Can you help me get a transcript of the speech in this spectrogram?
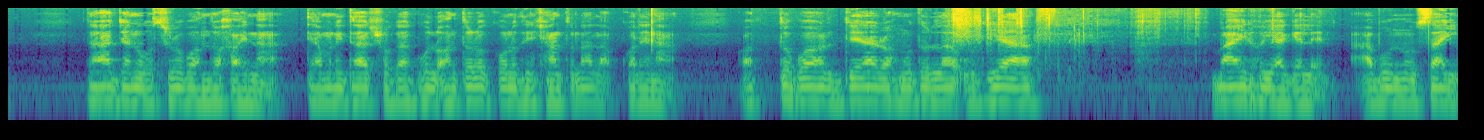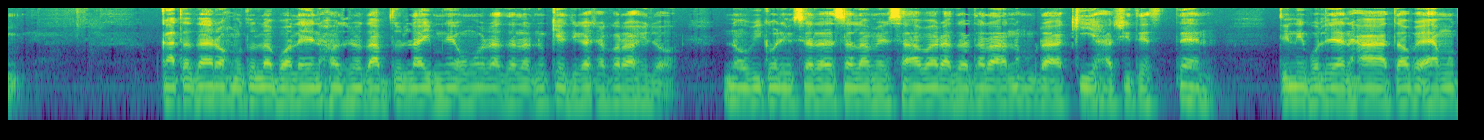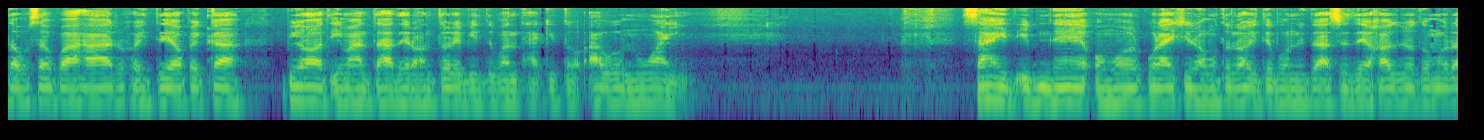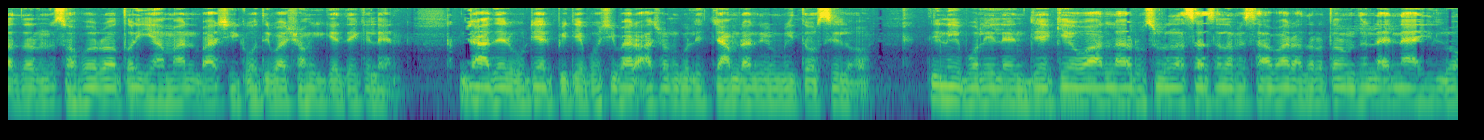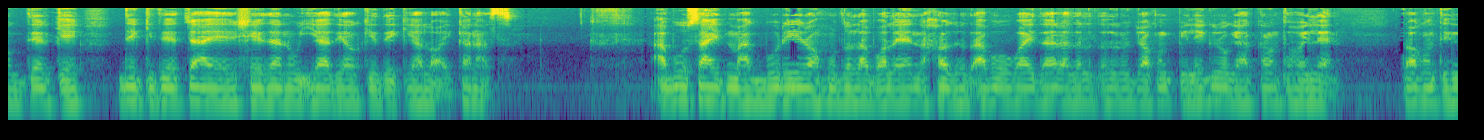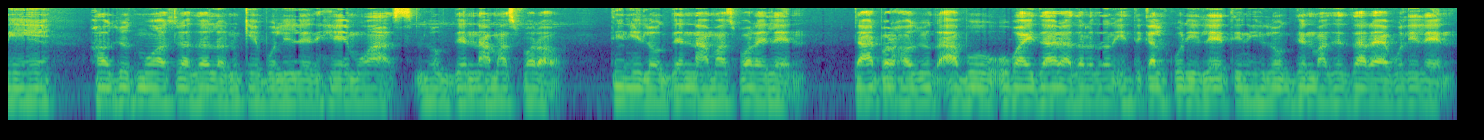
তার যেন অশ্রু বন্ধ হয় না, তেমনি তার শোকাকুল অন্তর কোনোদিন সান্ত্বনা লাভ করে না। অতঃপর জেরা রহমতুল্লাহ উঠিয়া বাইর হইয়া গেলেন আবু নুসাইম। কাতাদা রহমতুল্লাহ বলেন হজরত আবদুল্লাহ ইবনে ওমর রাজানুকে জিজ্ঞাসা করা হইল, নবী করিম সাল্লাহ সাল্লামের সাহাবা আনহমরা কি হাসিতেছেন তিনি বলিলেন হ্যাঁ তবে এমন অবস্থা পাহাড় হইতে অপেক্ষা বৃহৎ ইমান তাহাদের অন্তরে বিদ্যমান থাকিত। আবু নুয়াইম সাইদ ইবনে ওমর কোরাইশি রহমতুল্লাহ হইতে বর্ণিত আছে যে হজরত ওমর সফররত ইয়ামানবাসী কতিবার সঙ্গীকে দেখিলেন, যাহাদের উটের পিঠে বসিবার আসনগুলি চামড়া নির্মিত ছিল। তিনি বলিলেন, যে কেউ আল্লাহ রসুল্লাহ সাল্লামের সাবার আদালত ন্যায় লোকদেরকে দেখিতে চায় সে যেন ইয়াদেহকে দেখিয়া লয় কানাস। আবু সাইদ মাকবুরি রহমতুল্লাহ বলেন হজরত আবু উবাইদা রাজাল্লাহ যখন পিলেক রোগে আক্রান্ত হইলেন, তখন তিনি হজরত মুয়াজ রাজালকে বলিলেন, হে মুয়াজ লোকদের নামাজ পড়াও। তিনি লোকদের নামাজ পড়াইলেন। তারপর হজরত আবু উবাইদার আদালত ইন্তেকাল করিলে তিনি লোকদের মাঝে দাঁড়ায় বলিলেন,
